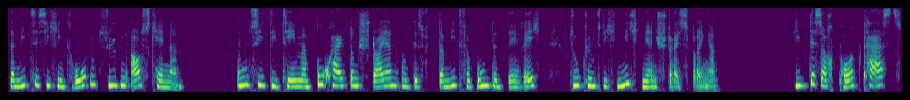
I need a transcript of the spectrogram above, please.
damit Sie sich in groben Zügen auskennen und Sie die Themen Buchhaltung, Steuern und das damit verbundene Recht zukünftig nicht mehr in Stress bringen. Gibt es auch Podcasts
